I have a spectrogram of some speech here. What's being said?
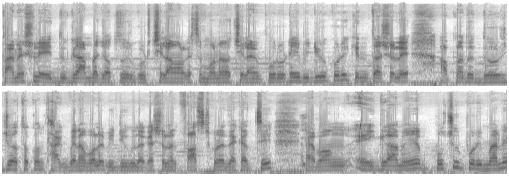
তো আমি আসলে এই গ্রামটা যতদূর ঘুরছিলাম, আমার কাছে মনে হচ্ছিল আমি পুরোটাই ভিডিও করি, কিন্তু আসলে আপনাদের ধৈর্য এতক্ষণ থাকবে না বলে ভিডিওগুলোকে আসলে ফাস্ট করে দেখাচ্ছি এবং এই গ্রামে প্রচুর পরিমাণে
